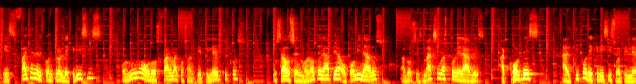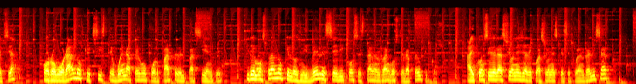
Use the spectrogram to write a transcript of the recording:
es falla en el control de crisis con uno o dos fármacos antiepilépticos usados en monoterapia o combinados a dosis máximas tolerables, acordes al tipo de crisis o epilepsia, corroborando que existe buen apego por parte del paciente y demostrando que los niveles séricos están en rangos terapéuticos. Hay consideraciones y adecuaciones que se pueden realizar,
